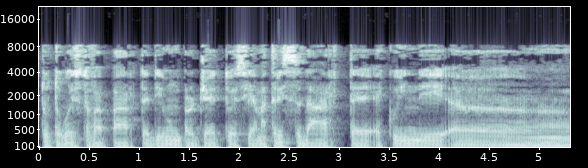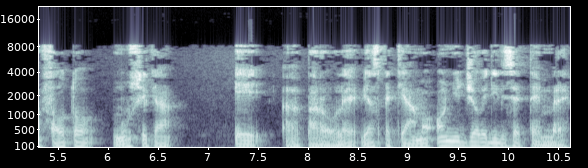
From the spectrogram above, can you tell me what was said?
tutto questo fa parte di un progetto che si chiama Tris d'arte e quindi uh, foto, musica e uh, parole. Vi aspettiamo ogni giovedì di settembre.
